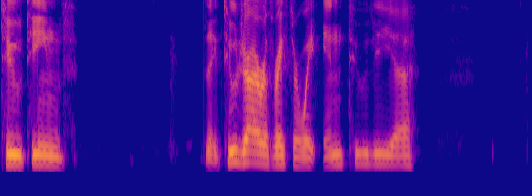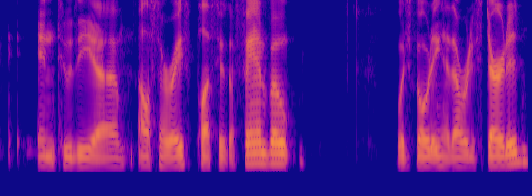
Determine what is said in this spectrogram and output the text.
two teams, like two drivers race their way into the uh, into the uh, All Star race. Plus, there's a fan vote, which voting has already started.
